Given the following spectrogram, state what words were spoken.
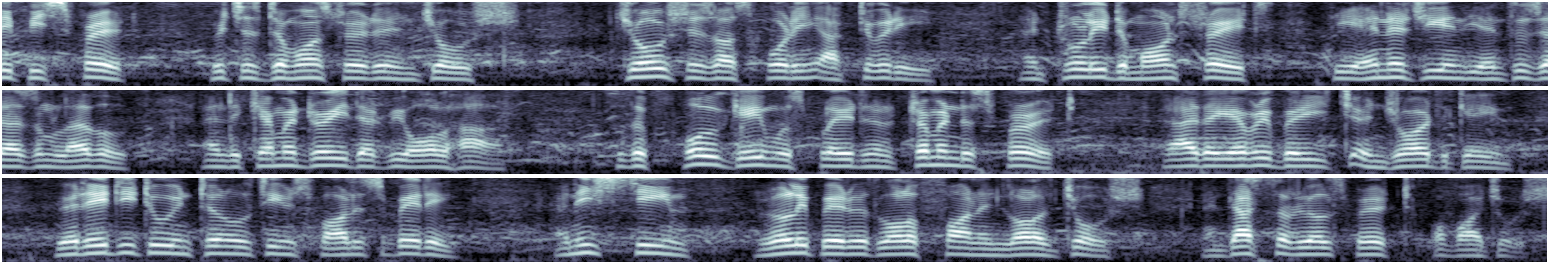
ADP spirit, which is demonstrated in Josh. Josh is our sporting activity and truly demonstrates the energy and the enthusiasm level and the camaraderie that we all have. So the whole game was played in a tremendous spirit, and I think everybody enjoyed the game. We had 82 internal teams participating, and each team really played with a lot of fun and a lot of josh, and that's the real spirit of our josh.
